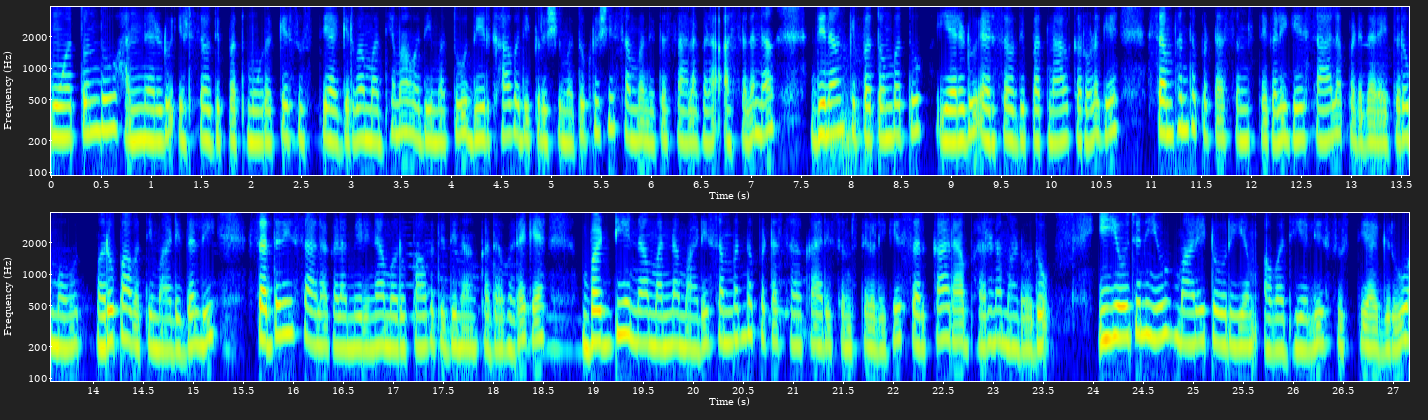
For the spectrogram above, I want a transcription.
ಮೂವತ್ತೊಂದು, ಹನ್ನೆರಡು, ಎರಡು ಸಾವಿರದ ಇಪ್ಪತ್ತ್ಮೂರಕ್ಕೆ ಸುಸ್ತಿಯಾಗಿರುವ ಮಧ್ಯಮಾವಧಿ ಮತ್ತು ದೀರ್ಘಾವಧಿ ಕೃಷಿ ಮತ್ತು ಕೃಷಿ ಸಂಬಂಧಿತ ಸಾಲಗಳ ಅಸಲನ್ನು ದಿನಾಂಕ ಇಪ್ಪತ್ತೊಂಬತ್ತು, ಎರಡು ಎರಡು ಸಾವಿರದ ಇಪ್ಪತ್ನಾಲ್ಕರೊಳಗೆ ಸಂಬಂಧಪಟ್ಟ ಸಂಸ್ಥೆಗಳಿಗೆ ಸಾಲ ಪಡೆದ ರೈತರು ಮರುಪಾವತಿ ಮಾಡಿದಲ್ಲಿ ಸದರಿ ಸಾಲಗಳ ಮೇಲಿನ ಮರುಪಾವತಿ ದಿನ ದಿನಾಂಕದವರೆಗೆ ಬಡ್ಡಿಯನ್ನು ಮನ್ನಾ ಮಾಡಿ ಸಂಬಂಧಪಟ್ಟ ಸಹಕಾರಿ ಸಂಸ್ಥೆಗಳಿಗೆ ಸರ್ಕಾರ ಭರಣ ಮಾಡೋದು. ಈ ಯೋಜನೆಯು ಮಾರಿಟೋರಿಯಂ ಅವಧಿಯಲ್ಲಿ ಸುಸ್ತಿಯಾಗಿರುವ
